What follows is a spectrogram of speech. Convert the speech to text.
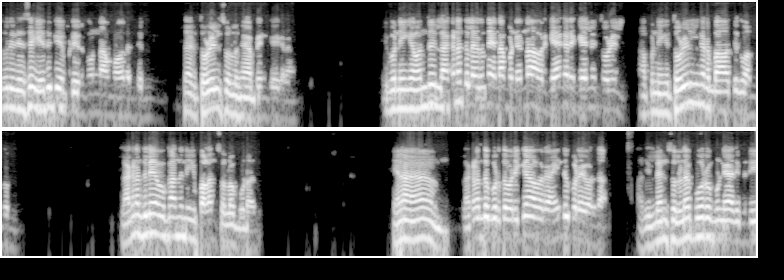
சூரிய திசை எதுக்கு எப்படி இருக்கும்னு நான் முதல்ல தெரிஞ்சு சார் தொழில் சொல்லுங்க அப்படின்னு கேட்குறாங்க இப்போ நீங்கள் வந்து லக்னத்துல இருந்து என்ன பண்ணிடணும் அவர் கேட்குற கேள்வி தொழில். அப்போ நீங்கள் தொழிலுங்கிற பாவத்துக்கு வந்துடணும். லக்னத்திலே உட்காந்து நீங்கள் பலன் சொல்லக்கூடாது. ஏன்னா லக்னத்தை பொறுத்த வரைக்கும் அவர் ஐந்து குறைவர் தான். அது இல்லைன்னு சொல்லல. பூர்வ புண்ணியாதிபதி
